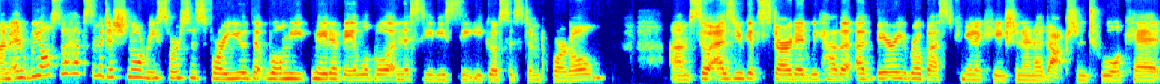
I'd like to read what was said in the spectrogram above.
Um, and we also have some additional resources for you that will be made available in the CVC ecosystem portal. Um, so as you get started, we have a, a very robust communication and adoption toolkit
